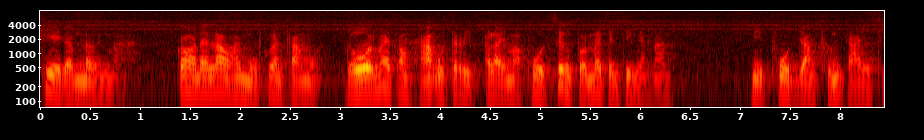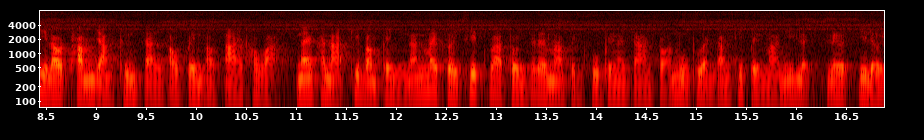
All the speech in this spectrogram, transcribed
ที่ดำเนินมา ก็ได้เล่าให้หมู่เพื่อนฟังหมด โดยไม่ต้องหาอุตริอะไรมาพูด ซึ่งตนไม่เป็นจริงอย่างนั้น นี่พูดอย่างถึงใจที่เราทำอย่างถึงใจเอาเป็นเอาตายเข้าว่าในขณะที่บำเพ็ญอยู่นั้น ไม่เคยคิดว่าตนจะได้มาเป็นครูเป็นอาจารย์สอนหมู่เพื่อนดังที่เป็นมานี้เลยนี่เลย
